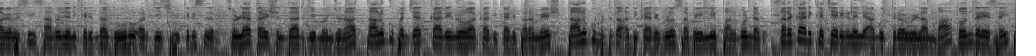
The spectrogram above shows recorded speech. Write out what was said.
ಆಗಮಿಸಿ ಸಾರ್ವಜನಿಕರಿಂದ ದೂರು ಅರ್ಜಿ ಸ್ವೀಕರಿಸಿದರು. ಸುಳ್ಯ ತಹಶೀಲ್ದಾರ್ ಜಿ ಮಂಜುನಾಥ್, ತಾಲೂಕು ಪಂಚಾಯತ್ ಕಾರ್ಯನಿರ್ವಾಹಕ ಅಧಿಕಾರಿ ಪರಮೇಶ್, ತಾಲೂಕು ಮಟ್ಟದ ಅಧಿಕಾರಿಗಳು ಸಭೆಯಲ್ಲಿ ಪಾಲ್ಗೊಂಡರು. ಸರ್ಕಾರಿ ಕಚೇರಿಗಳಲ್ಲಿ ಆಗುತ್ತಿರುವ ವಿಳಂಬ, ತೊಂದರೆ ಸಹಿತ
